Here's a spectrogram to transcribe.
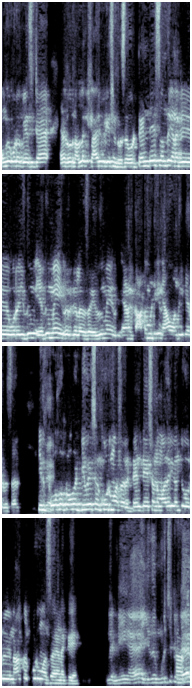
உங்க கூட பேசிட்டேன். எனக்கு ஒரு நல்ல கிளாரிபிகேஷன் இருக்கு சார் ஒரு டென் டேஸ் வந்து எனக்கு ஒரு இது எதுவுமே இது இருக்குல்ல சார் எதுவுமே இருக்கு எனக்கு ஆட்டோமேட்டிக்கா ஞாபகம் வந்துகிட்டே இருக்கு சார் இது. போக போக டியூரேஷன் கூடுமா சார் டென் டேஸ் அந்த மாதிரி வந்து ஒரு நாட்கள் கூடுமா சார் எனக்கு? இல்ல நீங்க இது முடிச்சிட்டு. வேற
